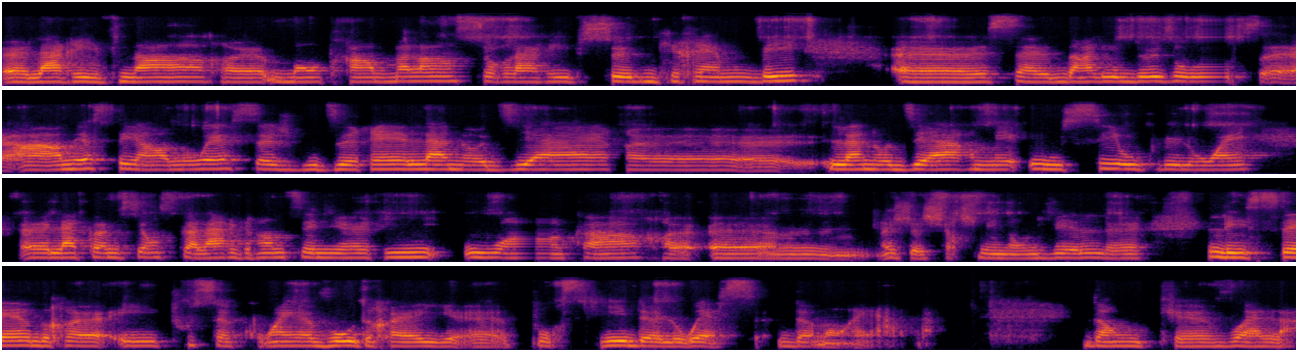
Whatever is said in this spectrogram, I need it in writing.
euh, la rive nord, euh, Mont-Tremblant, sur la rive sud, Grimby, euh, dans les deux autres, euh, en est et en ouest, je vous dirais l'anodière, euh, mais aussi au plus loin, la commission scolaire Grande Seigneurie ou encore, je cherche mes noms de villes, les Cèdres et tout ce coin, Vaudreuil, pour ce qui est de l'ouest de Montréal. Donc, voilà.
